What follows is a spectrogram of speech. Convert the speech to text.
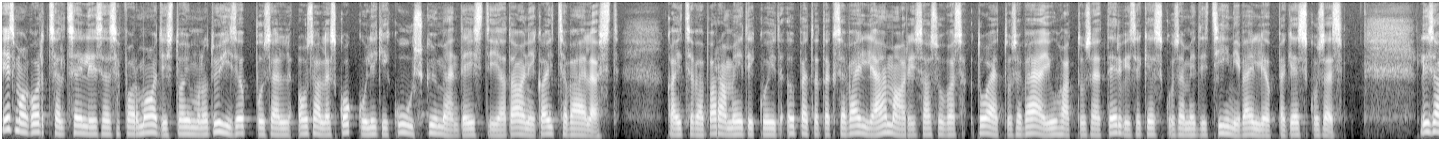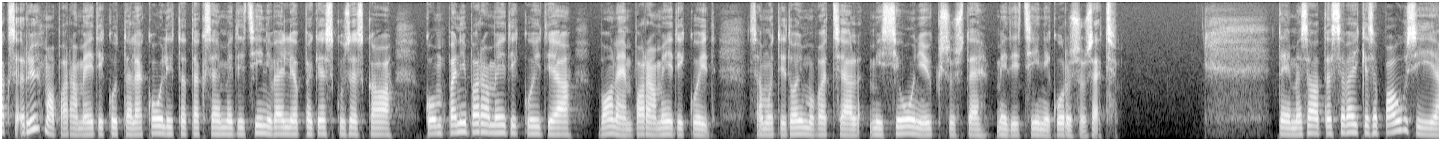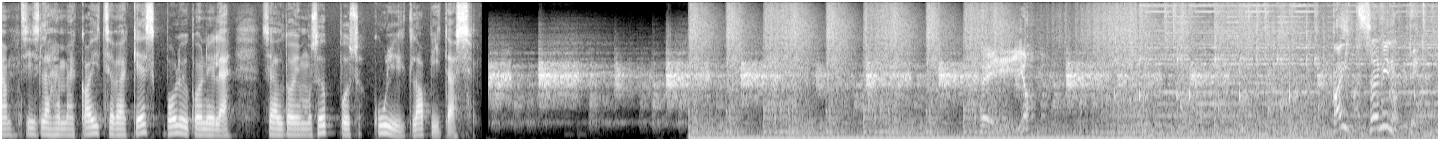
esmakordselt sellises formaadis toimunud ühisõppusel osales kokku ligi kuuskümmend Eesti ja Taani kaitseväelast. kaitseväe parameedikuid õpetatakse välja Ämaris asuvas toetuse väejuhatuse tervisekeskuse meditsiiniväljaõppekeskuses. lisaks rühmaparameedikutele koolitatakse meditsiiniväljaõppekeskuses ka kompanii parameedikuid ja vanemparameedikuid. samuti toimuvad seal missiooniüksuste meditsiinikursused teeme saatesse väikese pausi ja siis läheme Kaitseväe keskpolügoonile. seal toimus õppus Kuldlabidas. kaitseminutid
